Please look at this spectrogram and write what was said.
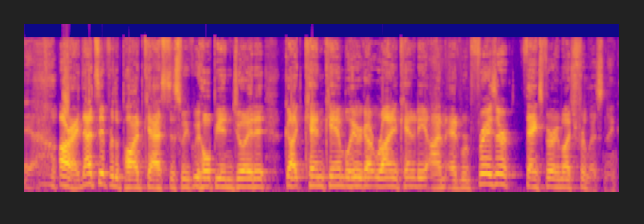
Yeah. All right, that's it for the podcast this week. We hope you enjoyed it. Got Ken Campbell here. Got Ryan Kennedy. I'm Edward Fraser. Thanks very much for listening.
